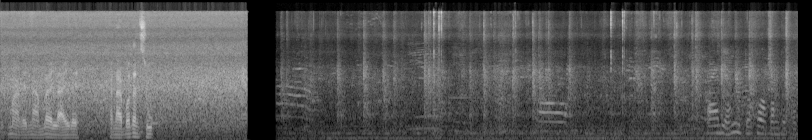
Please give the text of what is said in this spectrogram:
สุดมากเลยน้ำไหลๆเลย ขนาดบ่ทันสุกแต่เดี๋ยวหนูจะพอกันไปก่อน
